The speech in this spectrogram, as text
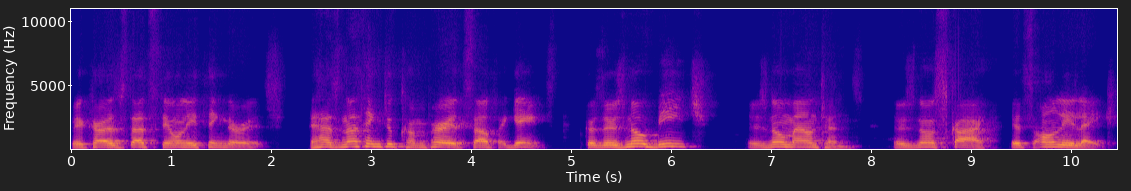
because that's the only thing there is. It has nothing to compare itself against because there's no beach, there's no mountains, there's no sky. It's only lake.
